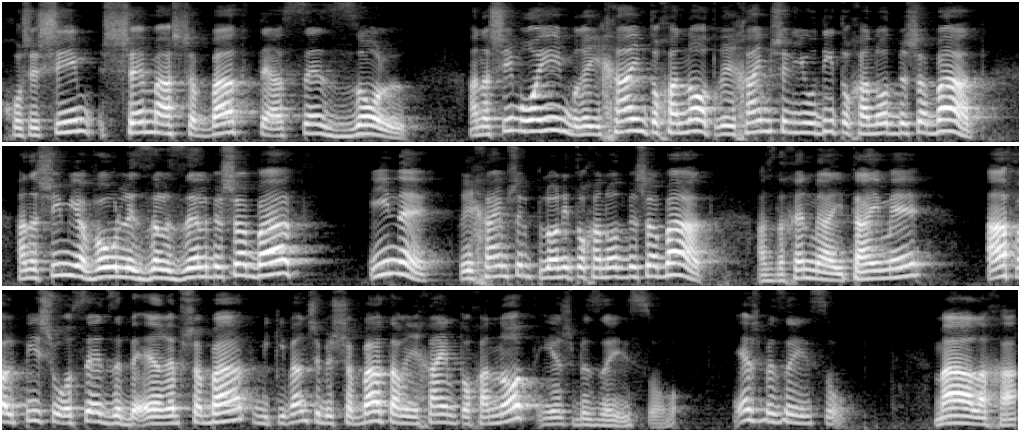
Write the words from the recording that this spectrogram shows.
חוששים שמא השבת תעשה זול. אנשים רואים ריחיים טוחנות, ריחיים של יהודי טוחנות בשבת. אנשים יבואו לזלזל בשבת, הנה, ריחיים של פלוני טוחנות בשבת. אז לכן מהאיתיימה, אף על פי שהוא עושה את זה בערב שבת, מכיוון שבשבת הריחיים טוחנות, יש בזה איסור. יש בזה איסור. מה ההלכה?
